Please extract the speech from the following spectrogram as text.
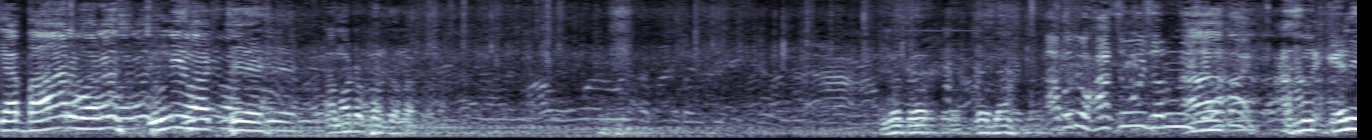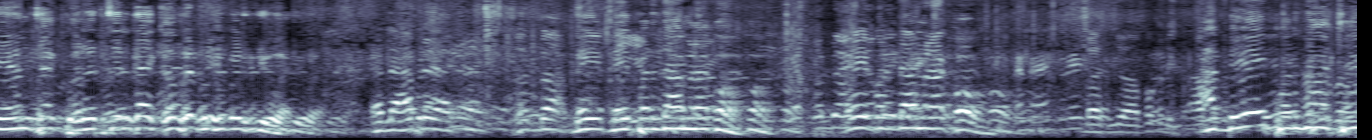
કે બાર વર્ષ જૂની વાત છે. આ મોટો પડદો લાવો. જો તો, દાદા. આ બધું હાંસવું જરૂરી છે આ- ભાઈ. આ- એને એમ છે ભરતસિંહ કઈ ખબર નહીં પડતી હોય. એટલે આપણે બે બે પડદામ રાખો. બે પડદામ રાખો. આ બે પડદા છે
